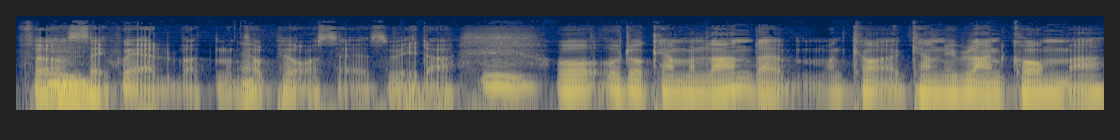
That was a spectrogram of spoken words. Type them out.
för Mm. sig själv, att man tar på sig och så vidare. Mm. Och, och då kan man landa, man kan, kan ibland komma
